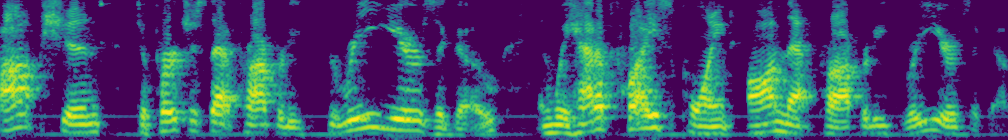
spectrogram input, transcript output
optioned to purchase that property three years ago. And we had a price point on that property three years ago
